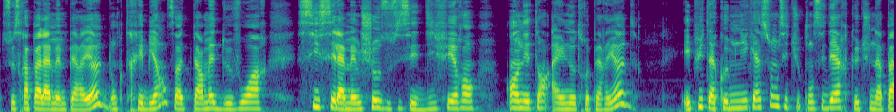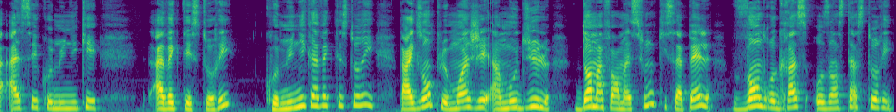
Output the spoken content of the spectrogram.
ce ne sera pas la même période, donc très bien, ça va te permettre de voir si c'est la même chose ou si c'est différent en étant à une autre période. Et puis ta communication, si tu considères que tu n'as pas assez communiqué avec tes stories, communique avec tes stories. Par exemple, moi j'ai un module dans ma formation qui s'appelle Vendre grâce aux Insta Stories.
